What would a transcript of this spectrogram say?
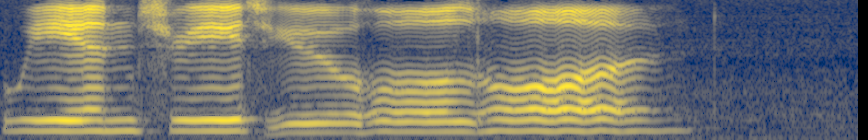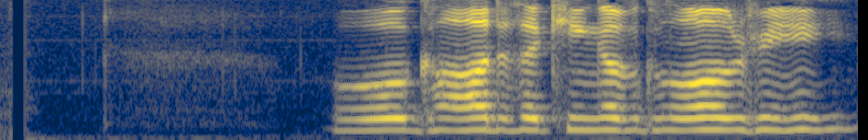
We entreat you, O Lord. O God, the King of glory,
